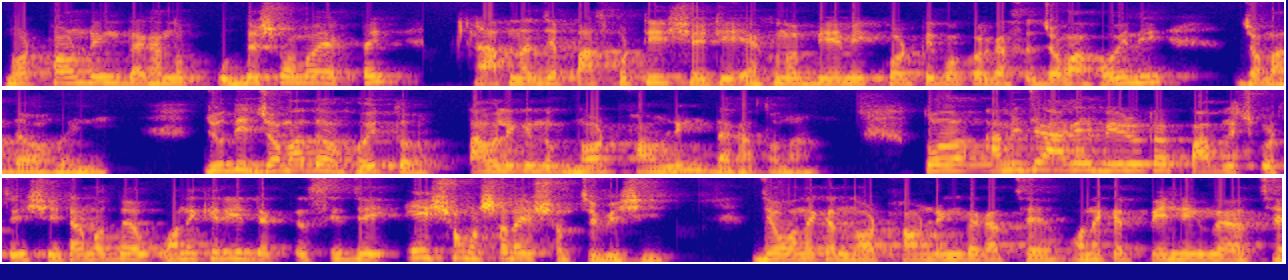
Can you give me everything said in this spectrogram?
নট ফাউন্ডিং দেখানোর উদ্দেশ্য হলো একটাই, আপনার যে পাসপোর্টটি সেটি এখনও বিএমই কর্তৃপক্ষের কাছে জমা হয়নি, জমা দেওয়া হয়নি। যদি জমা দেওয়া হইতো, তাহলে কিন্তু নট ফাউন্ডিং দেখাতো না। তো আমি যে আগের ভিডিওটা পাবলিশ করছি, সেটার মধ্যে অনেকেরই দেখতেছি যে এই সমস্যাটাই সবচেয়ে বেশি। যে অনেকের নট ফাউন্ডিং দেখাচ্ছে অনেকের পেন্ডিং দেখাচ্ছে।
